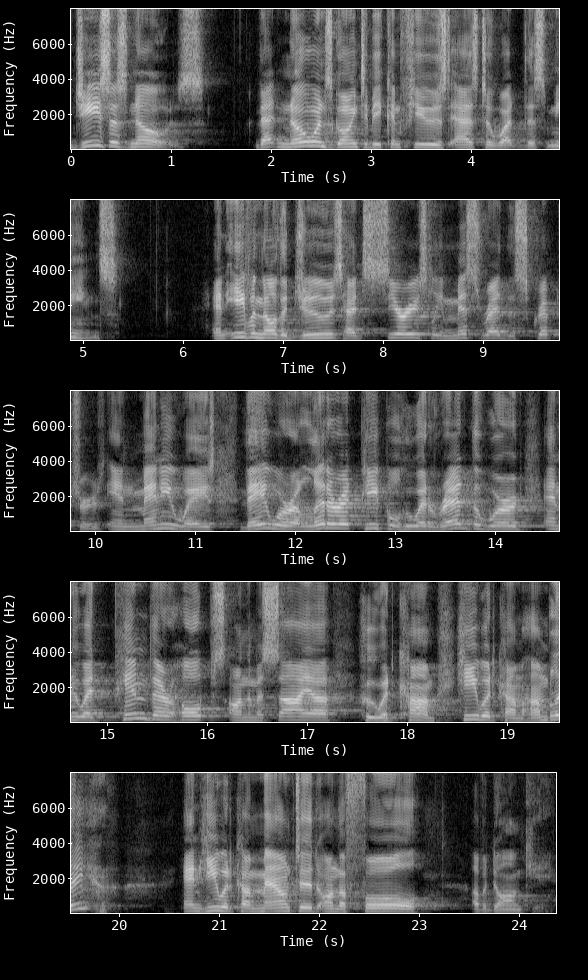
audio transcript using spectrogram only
Jesus knows that no one's going to be confused as to what this means. And even though the Jews had seriously misread the scriptures, in many ways, they were illiterate people who had read the word and who had pinned their hopes on the Messiah who would come. He would come humbly, and he would come mounted on the foal of a donkey.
